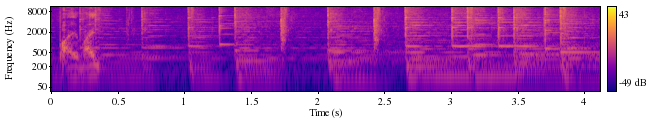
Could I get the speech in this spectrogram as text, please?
バイバイ。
